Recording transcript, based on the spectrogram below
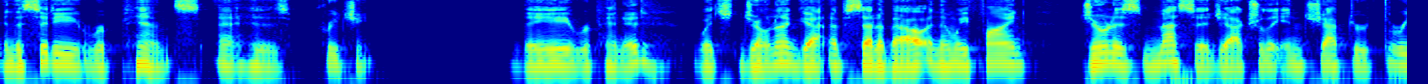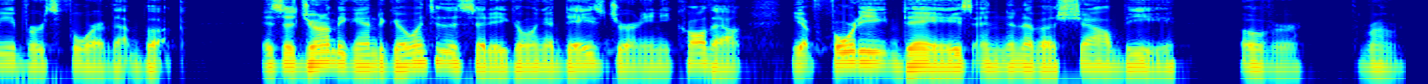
and the city repents at his preaching. They repented, which Jonah got upset about, and then we find Jonah's message actually in chapter 3, verse 4 of that book. It says, Jonah began to go into the city, going a day's journey, and he called out, Yet forty days, and Nineveh shall be overthrown.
